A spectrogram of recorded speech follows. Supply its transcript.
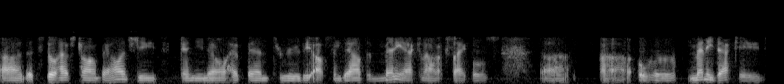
uh, that still have strong balance sheets, and you know have been through the ups and downs of many economic cycles uh, uh, over many decades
